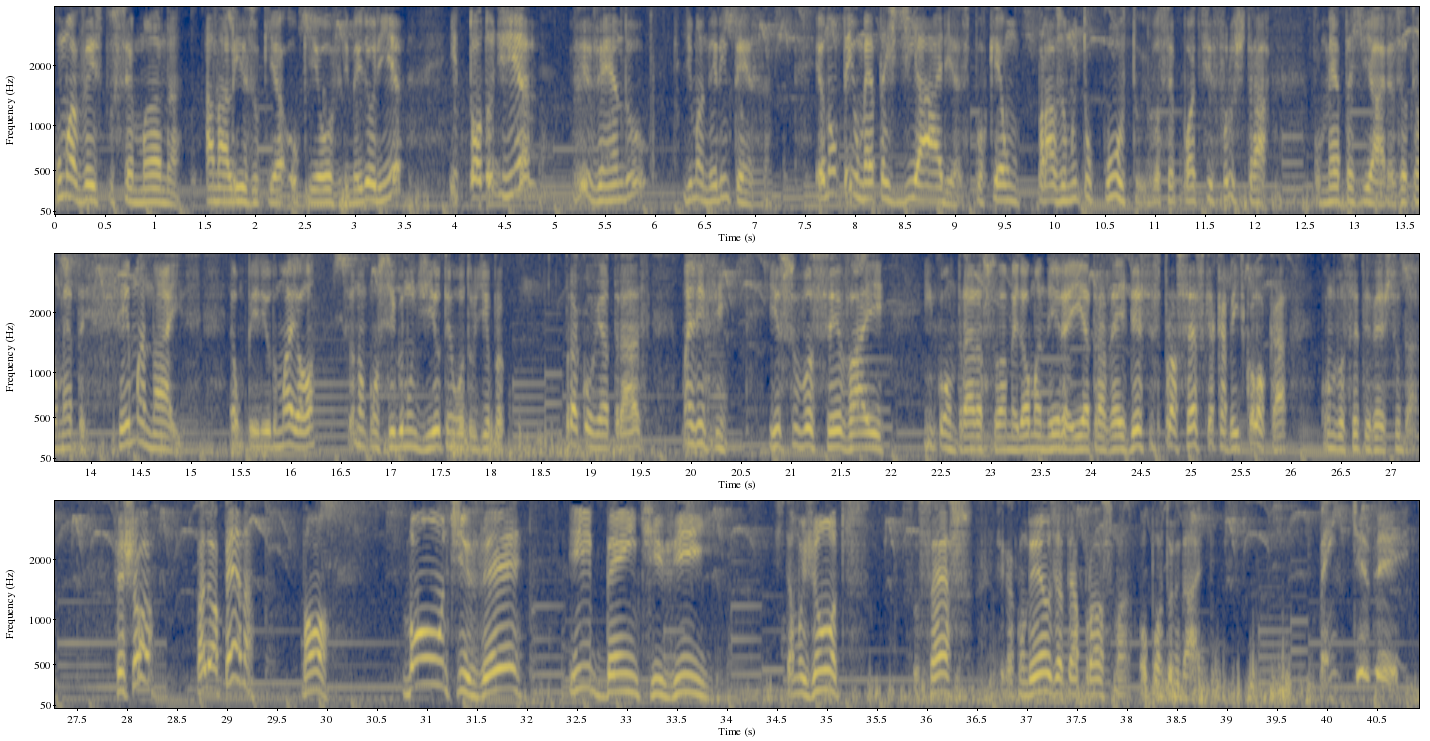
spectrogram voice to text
Uma vez por semana analiso o que, o que houve de melhoria e todo dia vivendo de maneira intensa. Eu não tenho metas diárias, porque é um prazo muito curto e você pode se frustrar com metas diárias. Eu tenho metas semanais, é um período maior. Se eu não consigo num dia, eu tenho outro dia para correr atrás. Mas enfim, isso você vai encontrar a sua melhor maneira aí através desses processos que acabei de colocar quando você tiver estudado. Fechou? Valeu a pena? Bom, bom te ver e Bem TV. Estamos juntos. Sucesso. Fica com Deus e até a próxima oportunidade. Bem TV.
